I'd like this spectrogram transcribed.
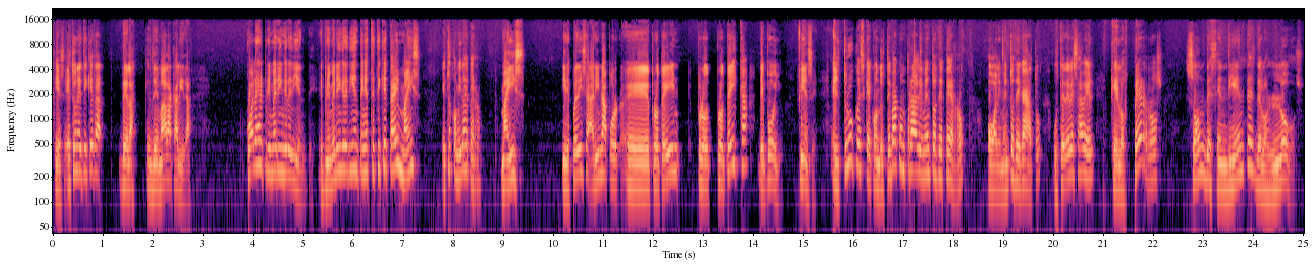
Fíjense, esta es una etiqueta de, la, de mala calidad. ¿Cuál es el primer ingrediente? El primer ingrediente en esta etiqueta es maíz. Esto es comida de perro. Maíz. Y después dice harina por, eh, proteica de pollo. Fíjense, el truco es que cuando usted va a comprar alimentos de perro o alimentos de gato, usted debe saber que los perros son descendientes de los lobos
